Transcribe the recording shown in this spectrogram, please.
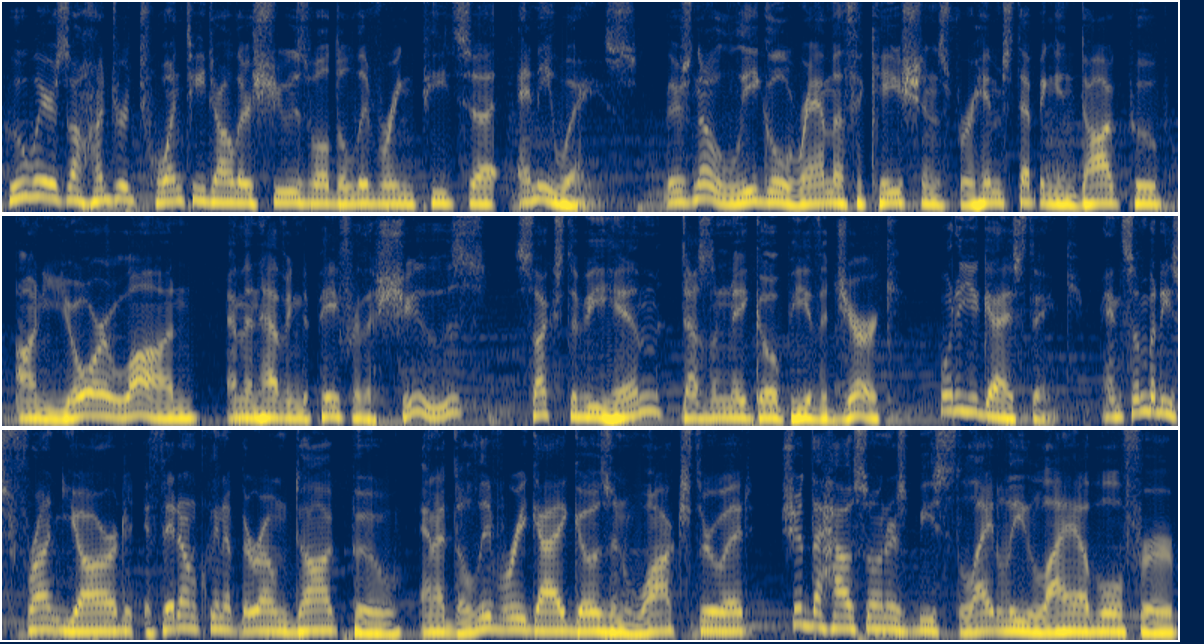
who wears $120 shoes while delivering pizza, anyways? There's no legal ramifications for him stepping in dog poop on your lawn and then having to pay for the shoes. Sucks to be him, doesn't make OP the jerk. What do you guys think? In somebody's front yard, if they don't clean up their own dog poo and a delivery guy goes and walks through it, should the house owners be slightly liable for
